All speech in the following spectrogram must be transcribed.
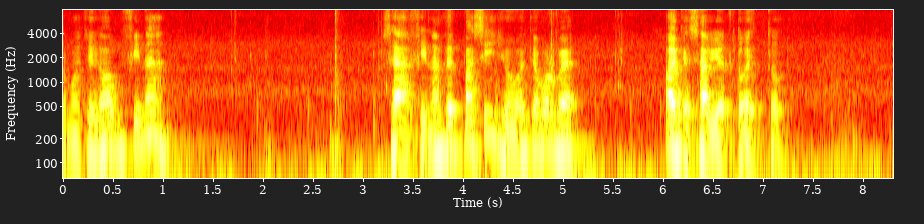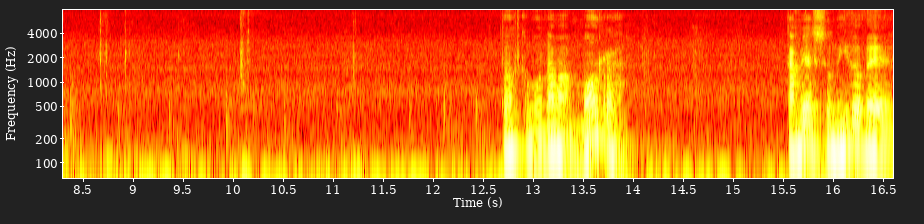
Hemos llegado al final. O sea, al final del pasillo hay que volver. Ay, que se ha abierto esto. Es como una mazmorra. Cambia el sonido de...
